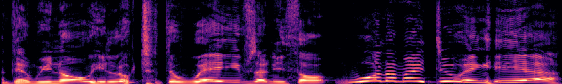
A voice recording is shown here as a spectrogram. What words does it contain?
And then we know he looked at the waves and he thought, What am I doing here?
